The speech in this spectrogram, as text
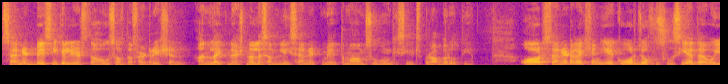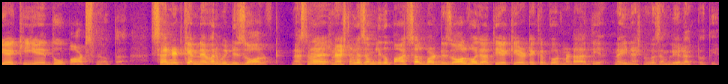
senate basically it's the house of the federation unlike national assembly senate में तमाम सूबों की सीट्स बराबर होती हैं। और सेनेट इलेक्शन की एक और जो खसूसियत है, वो ये है कि ये दो पार्ट्स में होता है। Senate can never be dissolved national national assembly तो पाँच साल बाद डिज़ोल्व हो जाती है केयर टेकर गवर्नमेंट आ जाती है नई नेशनल असम्बली इलेक्ट होती है।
